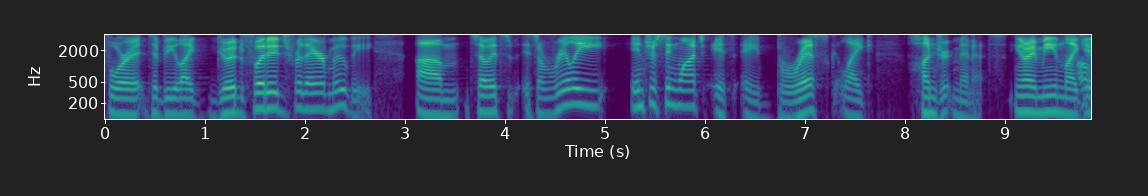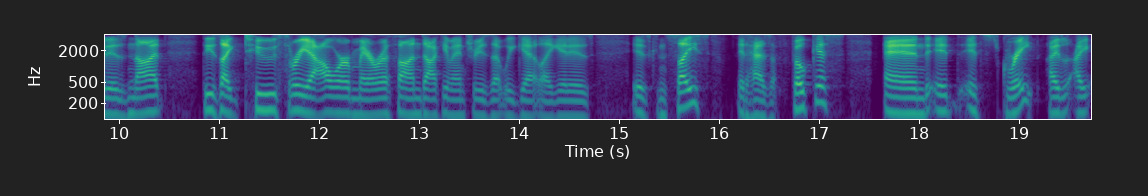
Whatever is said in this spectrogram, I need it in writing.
for it to be like good footage for their movie. Um, so it's it's a really interesting watch. It's a brisk like hundred minutes. You know what I mean? Like Oh, it is not these like two three hour marathon documentaries that we get. Like it is it is concise. It has a focus and it it's great. I I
